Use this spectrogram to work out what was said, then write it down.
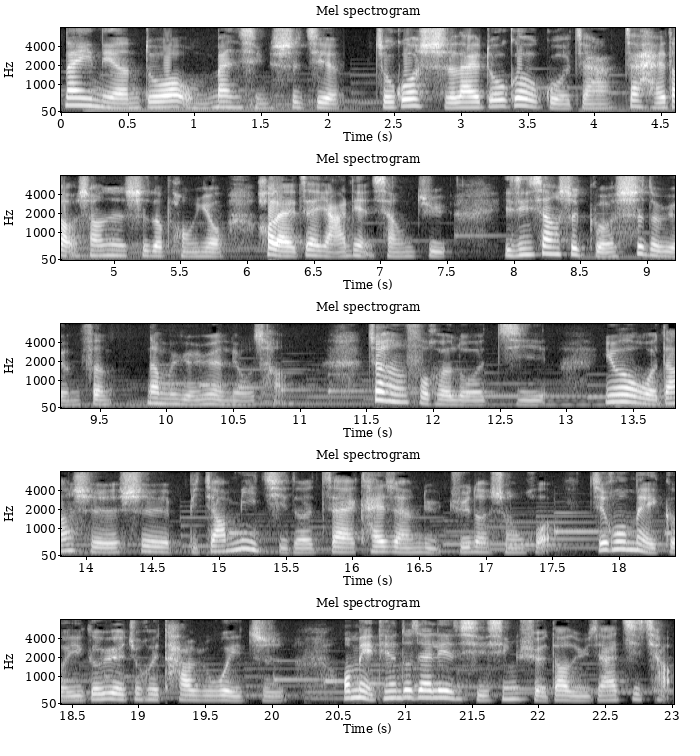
那一年多，我们慢行世界，走过十来多个国家，在海岛上认识的朋友，后来在雅典相聚，已经像是隔世的缘分，那么源远流长。这很符合逻辑。因为我当时是比较密集的在开展旅居的生活，几乎每隔一个月就会踏入未知。我每天都在练习新学到的瑜伽技巧，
